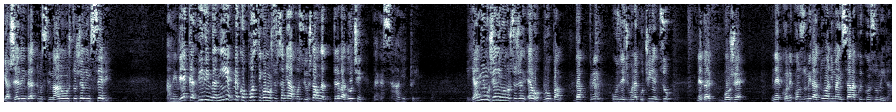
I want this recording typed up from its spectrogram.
Ja želim bratu muslimanu ono što želim sebi. Ali nekad vidim da nije neko postigo ono što sam ja postigao. Šta onda treba doći? Da ga savjetujem. Ja njemu želim ono što želim. Evo, lupam da uzet ćemo neku činjenicu. Ne daj Bože, neko ne konzumira duhan, ima insana koji konzumira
